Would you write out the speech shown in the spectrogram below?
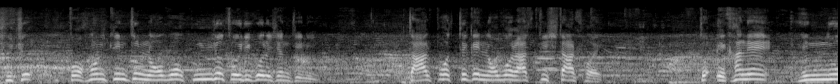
সূচ, তখন কিন্তু নবকুঞ্জ তৈরি করেছেন তিনি। তারপর থেকে নবরাত্রি স্টার্ট হয়। তো এখানে হিন্দু,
